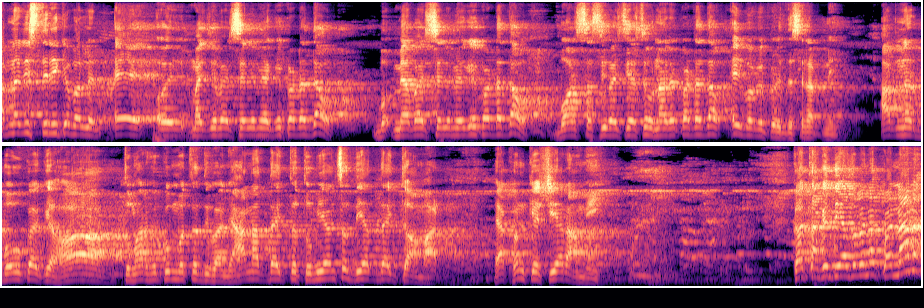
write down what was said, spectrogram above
আপনার স্ত্রীকে বললেন এ ওই মাইজে ভাইয়ের ছেলে মেয়েকে কটা দাও ভাইয়ের ছেলে মেয়েকে কটা দাও বর শাশি বাইসি আছে ওনারে কটা দাও। এইভাবে করে দিয়েছেন আপনি। আপনার বউ কাকে হা তোমার হুকুম মতো দিবানি আনার দায়িত্ব তুমি আনছো দেওয়ার দায়িত্ব আমার। এখন কেশিয়ার আমি। তাকে দেওয়া যাবে না? কয় না না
